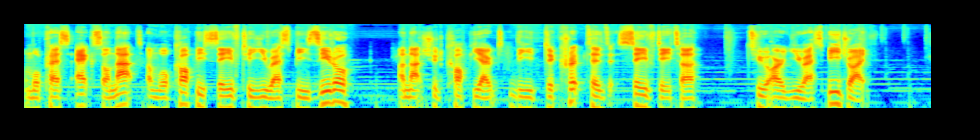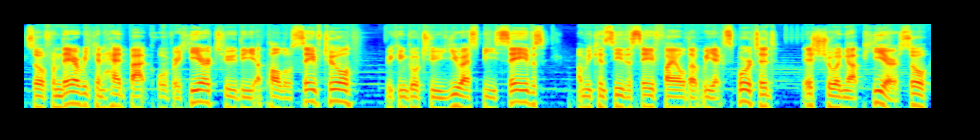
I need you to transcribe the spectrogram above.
And we'll press X on that and we'll copy save to USB 0. And that should copy out the decrypted save data to our USB drive. So from there, we can head back over here to the Apollo save tool. We can go to USB saves and we can see the save file that we exported is showing up here. So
